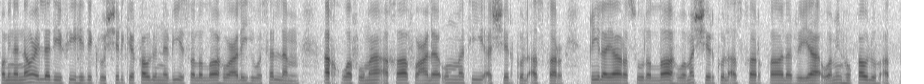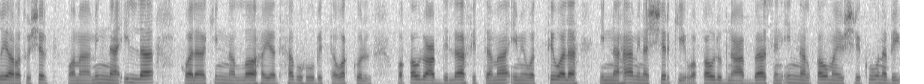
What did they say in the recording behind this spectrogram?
ومن النوع الذي فيه ذكر الشرك قول النبي صلى الله عليه وسلم أخوف ما أخاف على أمتي الشرك الأصغر. قيل يا رسول الله وما الشرك الأصغر؟ قال الرياء ومنه قوله الطيرة شرك وما منا إلا ولكن الله يذهبه بالتوكل. وقول عبد الله في التمائم والتولة إنها من الشرك. وقول ابن عباس إن القوم يشركون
